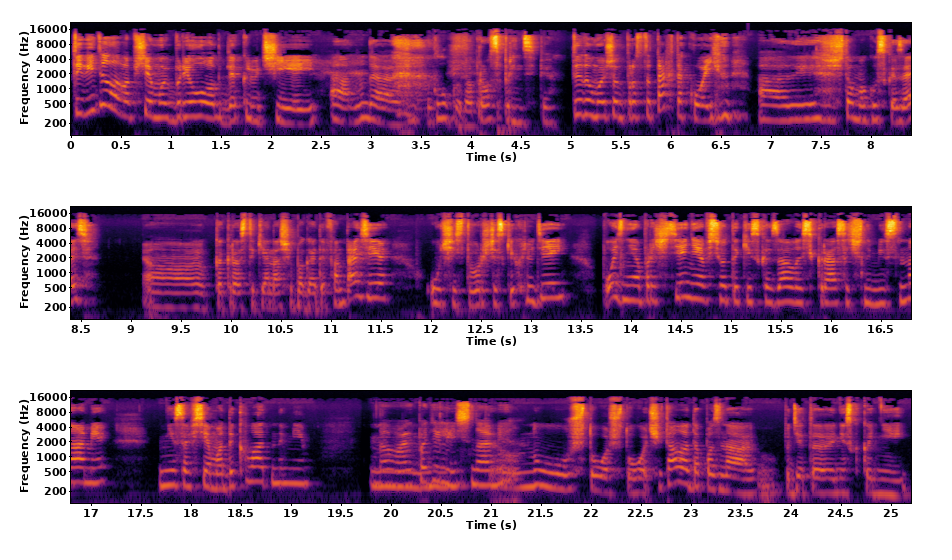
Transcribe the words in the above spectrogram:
Ты видела вообще мой брелок для ключей? А, ну да, глупый вопрос, в принципе. Ты думаешь, он просто так такой? А, что могу сказать? А, как раз-таки о нашей богатой фантазии участь творческих людей. Позднее прочтение все-таки сказалось красочными снами, не совсем адекватными. Давай, поделись с нами. Э, ну, что, что. Читала допоздна где-то несколько дней.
